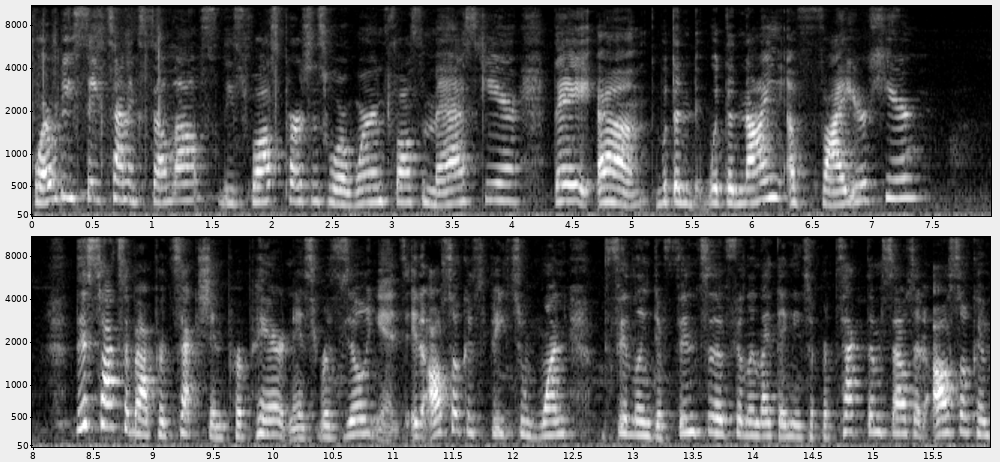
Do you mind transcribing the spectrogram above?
Whoever these satanic sellouts, these false persons who are wearing false masks here, they um with the with the nine of fire here, this talks about protection, preparedness, resilience. It also can speak to one feeling defensive, feeling like they need to protect themselves. It also can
